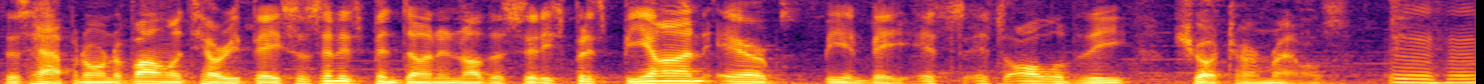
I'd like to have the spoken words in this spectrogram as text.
this happen on a voluntary basis, and it's been done in other cities, but it's beyond Airbnb. It's, it's all of the short-term rentals. Mm-hmm.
